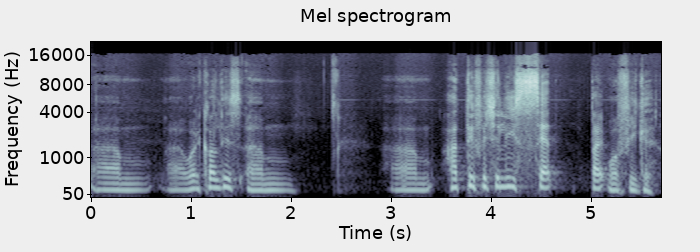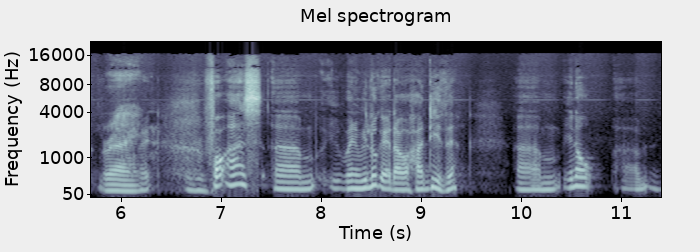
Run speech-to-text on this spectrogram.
um, uh, what do you call this? Um, um, artificially set type of figure. Right. Right. For us, um, when we look at our hadith, eh, um, you know, um,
